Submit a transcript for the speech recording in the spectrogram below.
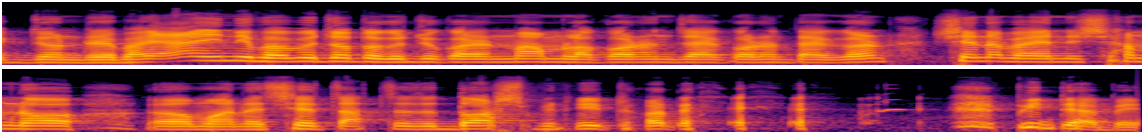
একজন রে, ভাই আইনিভাবে যত কিছু করেন, মামলা করেন, যা করেন, তাই করেন, সেনাবাহিনীর সামনে মানে সে চাচ্ছে যে দশ মিনিট পরে পিটাবে।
